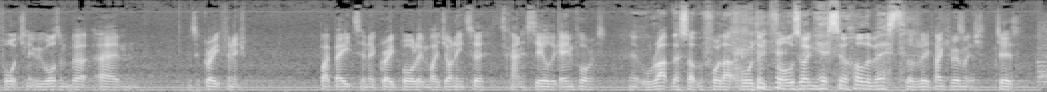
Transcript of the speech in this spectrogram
Fortunately, we wasn't. But um, was a great finish by Bates and a great ball in by Johnny to, to kind of seal the game for us. Yeah, we'll wrap this up before that hoarding falls on you. So all the best. Lovely. Thank you very much. Cheers.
